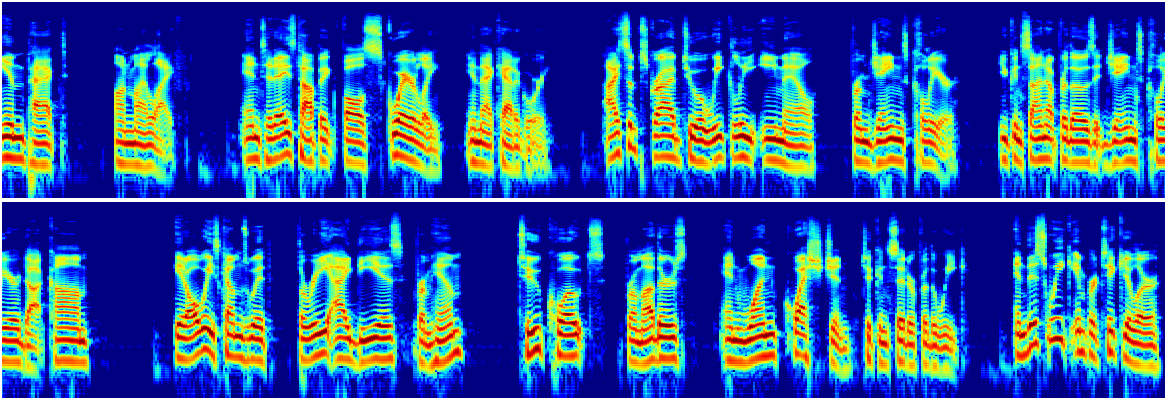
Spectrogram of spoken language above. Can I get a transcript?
impact on my life. And today's topic falls squarely in that category. I subscribe to a weekly email from James Clear. You can sign up for those at jamesclear.com. It always comes with three ideas from him, two quotes from others, and one question to consider for the week. And this week in particular,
